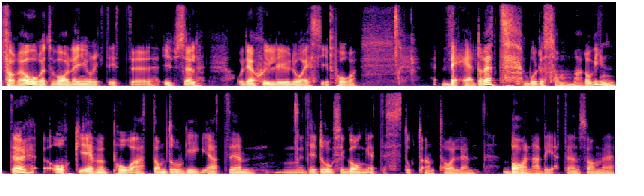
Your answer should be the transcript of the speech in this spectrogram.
Förra året var den ju riktigt eh, usel och det skyller ju då SJ på vädret, både sommar och vinter och även på att de drog i, att eh, det drogs igång ett stort antal banarbeten som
